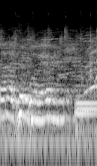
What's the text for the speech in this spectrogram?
É na vergonha, hein?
